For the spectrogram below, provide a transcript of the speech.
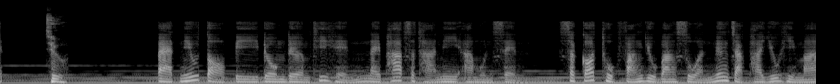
ตร 2. 8 นิ้วต่อปีโดมเดิมที่เห็นในภาพสถานีอามุนเซน สกอตถูกฝังอยู่บางส่วนเนื่องจากพายุหิมะ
